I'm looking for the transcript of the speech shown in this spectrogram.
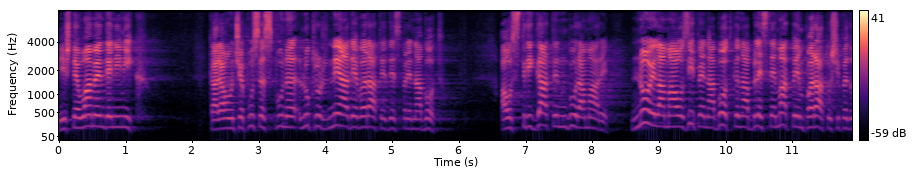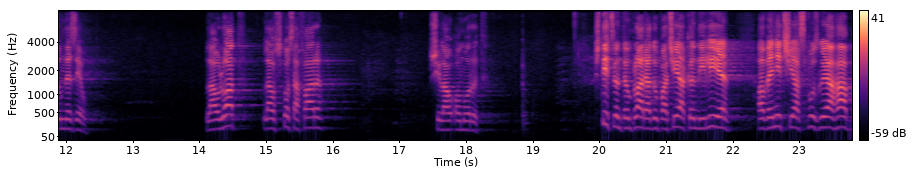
Niște oameni de nimic, care au început să spună lucruri neadevărate despre Nabot, au strigat în gura mare, noi l-am auzit pe Nabot când a blestemat pe împăratul și pe Dumnezeu. L-au luat, l-au scos afară și l-au omorât. Știți întâmplarea după aceea când Ilie a venit și a spus lui Ahab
